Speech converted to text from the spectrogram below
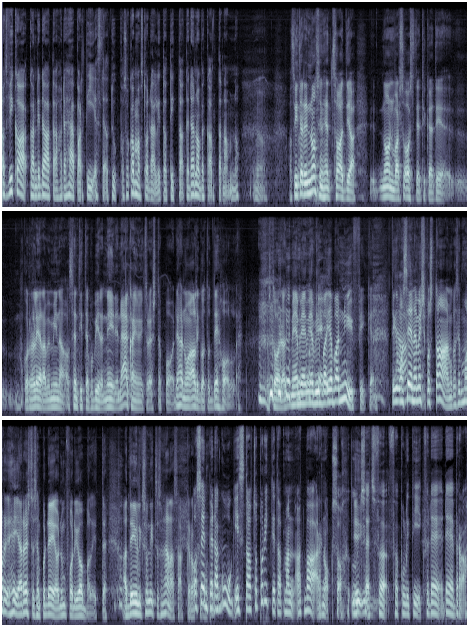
Att vilka kandidater har det här partiet ställt upp och så kan man stå där lite och titta att det där är några bekanta namn. Och, Ja. Alltså inte har det någonsin hänt så att jag, någon vars åsikt jag tycker att det korrelerar med mina och sen tittar jag på bilden, nej den där kan jag inte rösta på. Det har nog aldrig gått åt det hållet. Förstår du? Men jag, men jag, blir bara, jag är bara nyfiken. Tänk om Ja. man ser den här människan på stan, man kan säga hej jag röstar sen på det och nu får du jobba lite. Att det är ju liksom lite sådana här saker också. och sen pedagogiskt, alltså på riktigt att, man, att barn också utsätts för, för politik, för det, det är bra.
